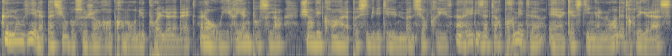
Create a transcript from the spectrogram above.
que l'envie et la passion pour ce genre reprendront du poil de la bête. Alors oui, rien que pour cela, j'ai envie de croire à la possibilité d'une bonne surprise. Un réalisateur prometteur et un casting loin d'être dégueulasse,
